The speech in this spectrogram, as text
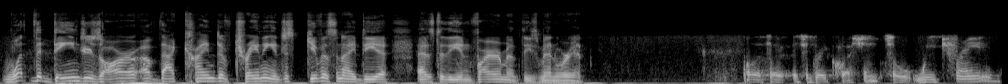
what the dangers are of that kind of training, and just give us an idea as to the environment these men were in? Well, it's a it's a great question. So we train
